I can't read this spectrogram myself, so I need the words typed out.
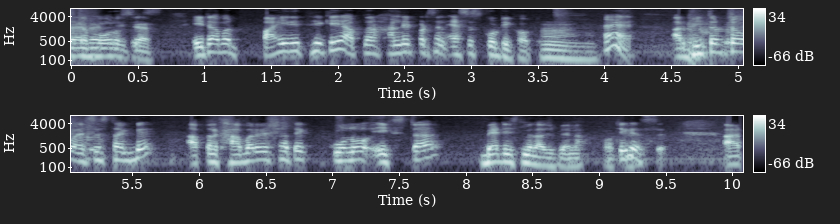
7 লিটার এটা আবার বাইরে থেকে আপনার হান্ড্রেড পার্সেন্ট অ্যাসেস কোটিং হবে। হ্যাঁ আর ভিতরটাও অ্যাসেস থাকবে। আপনার খাবারের সাথে কোনো এক্সট্রা ব্যাড স্মেল আসবে না ঠিক আছে? আর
